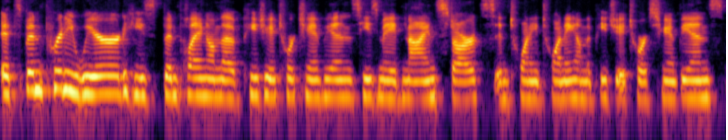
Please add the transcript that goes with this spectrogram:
it's been pretty weird. He's been playing on the PGA Tour Champions. He's made nine starts in 2020 on the PGA Tour Champions.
